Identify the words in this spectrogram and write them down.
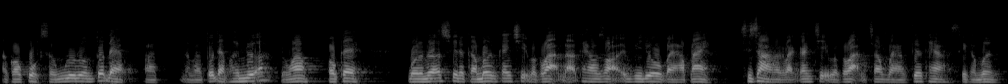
à, có cuộc sống luôn luôn tốt đẹp và và tốt đẹp hơn nữa, đúng không? Ok. Một lần nữa xin được cảm ơn các anh chị và các bạn đã theo dõi video bài học này. Xin chào và hẹn gặp lại các anh chị và các bạn trong bài học tiếp theo. Xin cảm ơn.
